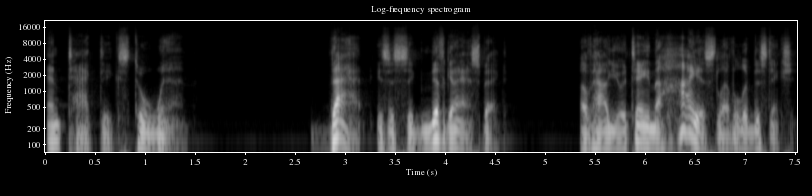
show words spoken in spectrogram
and tactics to win. That is a significant aspect of how you attain the highest level of distinction.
